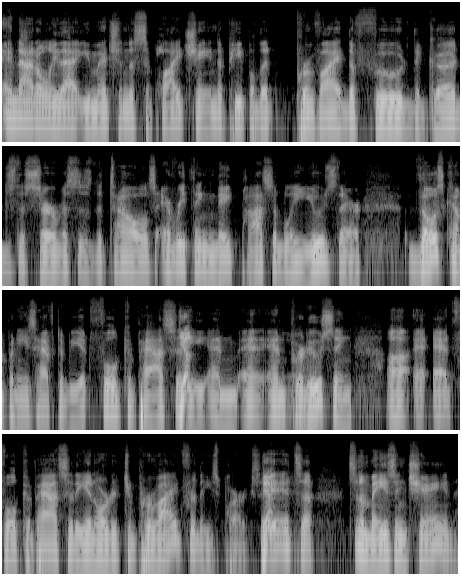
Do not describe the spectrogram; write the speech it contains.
And not only that, you mentioned the supply chain, the people that provide the food, the goods, the services, the towels, everything they possibly use there. Those companies have to be at full capacity and, and, and producing uh, at full capacity in order to provide for these parks. Yep. It's a it's an amazing chain.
